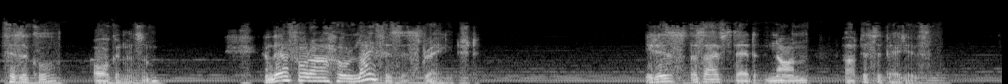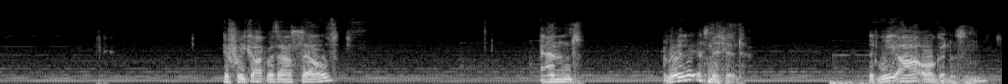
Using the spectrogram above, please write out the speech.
physical organism, and therefore our whole life is estranged. It is, as I've said, non-participative. If we got with ourselves and really admitted that we are organisms,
